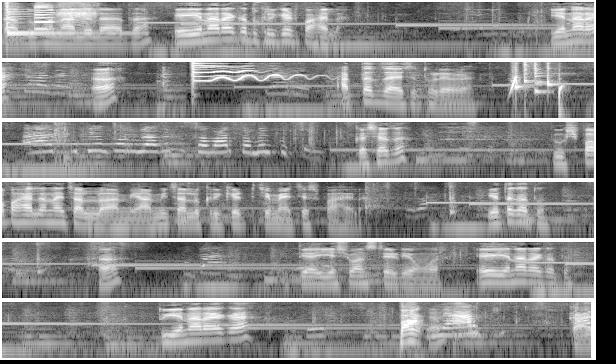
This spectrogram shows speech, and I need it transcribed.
दादू पण आलेला आता. हे येणार आहे का तू क्रिकेट पाहायला? येणार आहे? हा? आत्ताच जायचं थोड्या वेळात. कशाचं? पुष्पा पाहायला नाही चाललो आम्ही. आम्ही चाललो क्रिकेटचे मॅचेस पाहायला. येतं का तू? हा? त्या यशवंत स्टेडियमवर. ए येणार आहे का तू? तू येणार आहे का? काय.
